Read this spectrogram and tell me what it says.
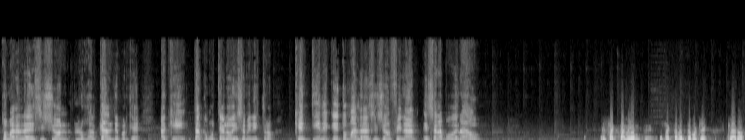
tomaran la decisión los alcaldes, porque aquí, tal como usted lo dice, ministro, quien tiene que tomar la decisión final es el apoderado. Exactamente, exactamente, porque, claro,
